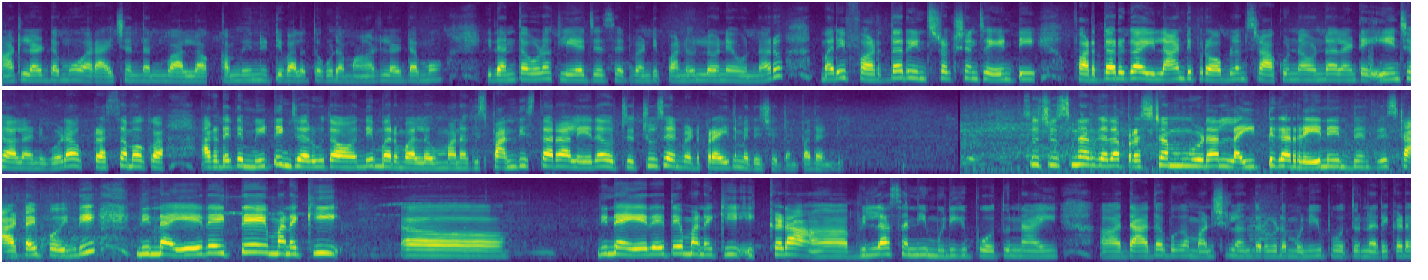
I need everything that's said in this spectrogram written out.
మాట్లాడడము ఆ రాయచందన్ వాళ్ళ కమ్యూనిటీ వాళ్ళతో కూడా మాట్లాడడము ఇదంతా కూడా క్లియర్ చేసేటువంటి పనుల్లోనే ఉన్నారు. మరి ఫర్దర్ ఇన్స్ట్రక్షన్స్ ఏంటి? ఫర్దర్గా ఇలాంటి ప్రాబ్లమ్స్ రాకుండా ఉండాలంటే ఏం చేయాలని కూడా ప్రస్తుతం ఒక అక్కడైతే మీటింగ్ జరుగుతూ ఉంది. మరి వాళ్ళు మనకి స్పందిస్తారా లేదా చూసేటువంటి ప్రయత్నం అయితే చేద్దాం. పదండి. సో చూస్తున్నారు కదా ప్రస్తుతం కూడా లైట్గా రెయిన్ ఏంటంటే స్టార్ట్ అయిపోయింది. నిన్న ఏదైతే మనకి నిన్న ఏదైతే మనకి ఇక్కడ విల్లాస్ అన్నీ మునిగిపోతున్నాయి దాదాపుగా మనుషులందరూ కూడా మునిగిపోతున్నారు ఇక్కడ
